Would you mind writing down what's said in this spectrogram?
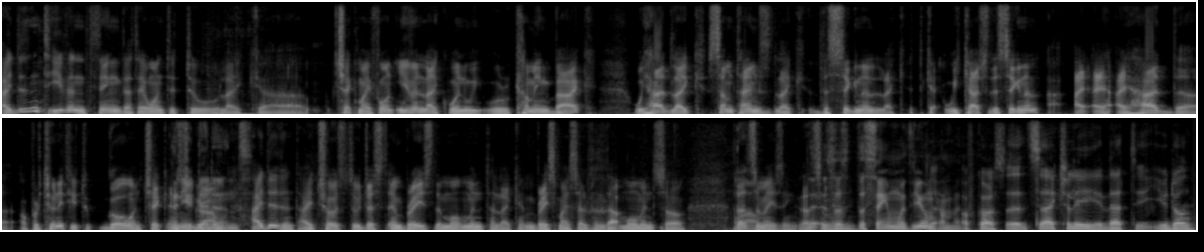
i didn't even think that i wanted to like uh, check my phone. Even like when we were coming back we had like sometimes like the signal like it ca- we catch the signal I, I i had the opportunity to go and check And you instagram didn't. I didn't. I chose to just embrace the moment and like embrace myself in that moment. So that's Wow. amazing. That's Is this amazing. the same with you, Yeah, Muhammad? Of course, it's actually that you don't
